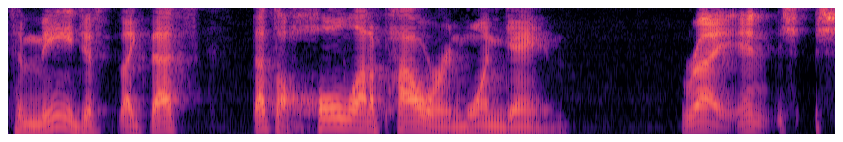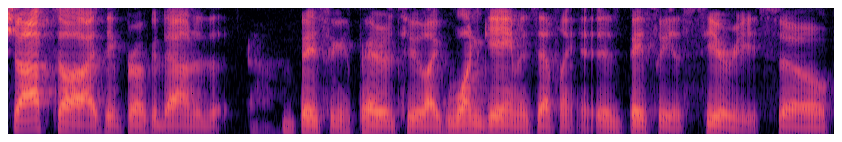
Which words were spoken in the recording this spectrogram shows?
to me, just like that's that's a whole lot of power in one game. Right, and Shoptaw I think broke it down to the, basically compared it to like one game is definitely is basically a series. So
